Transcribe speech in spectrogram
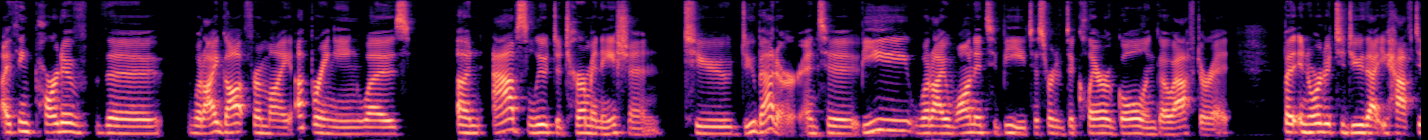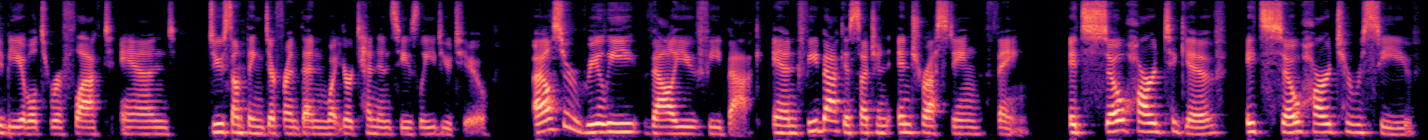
I think part of the, what I got from my upbringing was an absolute determination to do better and to be what I wanted to be, to sort of declare a goal and go after it. But in order to do that, you have to be able to reflect and do something different than what your tendencies lead you to. I also really value feedback, and feedback is such an interesting thing. It's so hard to give, it's so hard to receive,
